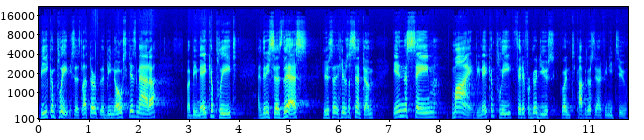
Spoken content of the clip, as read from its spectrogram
Be complete. He says, let there, there be no schismata, but be made complete. And then he says this here's a, here's a symptom in the same mind. Be made complete, fitted for good use. Go ahead and copy those down if you need to.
